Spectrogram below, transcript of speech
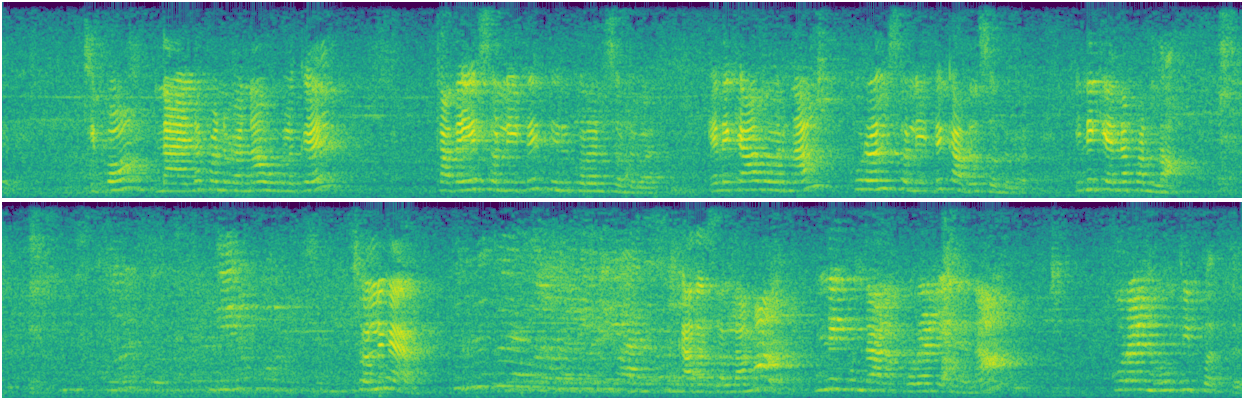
சரி. இப்போ நான் என்ன பண்ணுவேன்னா உங்களுக்கு கதையை சொல்லிட்டு திருக்குறள் சொல்லுவேன். எனக்காக ஒரு நாள் குறள் சொல்லிட்டு கதை சொல்லுவேன். இன்னைக்கு என்ன பண்ணலாம்? சொல்லுங்க. கதை சொல்லலாமா? இன்னைக்கு உண்டான குறள் என்னன்னா குறள் நூத்தி பத்து.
